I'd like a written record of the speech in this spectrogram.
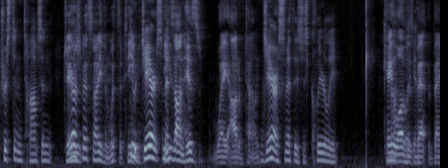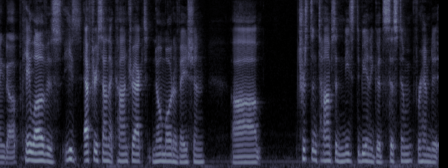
Tristan Thompson, J.R. Smith's not even with the team. Dude, J.R. Smith- He's on his way out of town. J.R. Smith is just clearly K Love is ba- banged up. K Love is he's after he signed that contract, no motivation. Um, Tristan Thompson needs to be in a good system for him to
